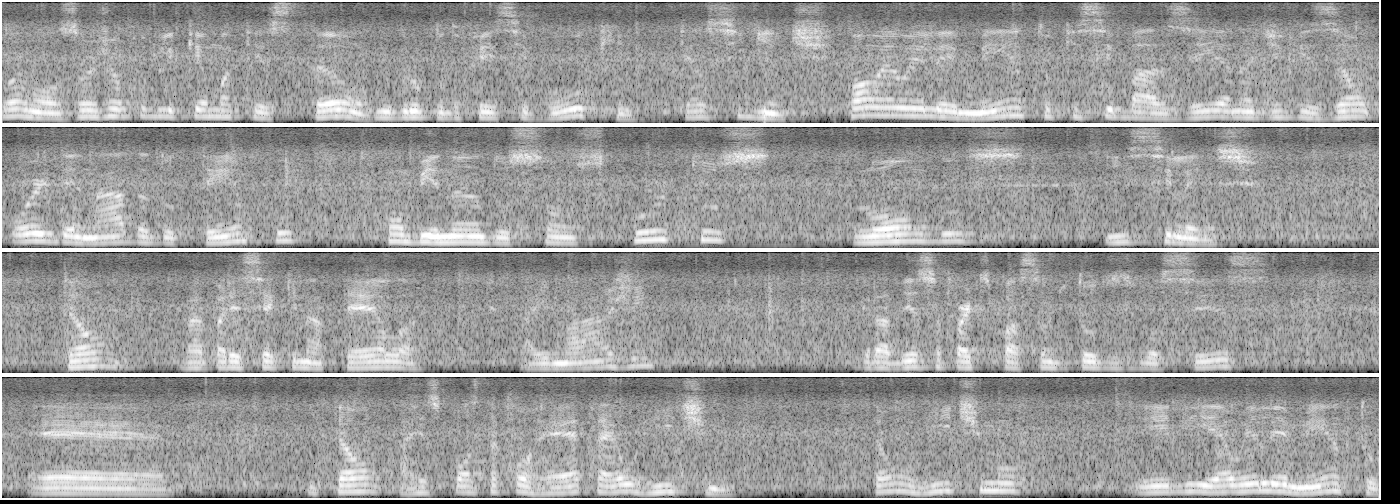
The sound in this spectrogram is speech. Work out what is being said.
Bom, irmãos, hoje eu publiquei uma questão no grupo do Facebook que é o seguinte: qual é o elemento que se baseia na divisão ordenada do tempo, combinando sons curtos, longos e silêncio? Então, vai aparecer aqui na tela a imagem. Agradeço a participação de todos vocês. É... Então, a resposta correta é o ritmo. Então, o ritmo ele é o elemento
